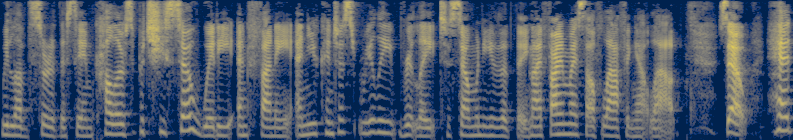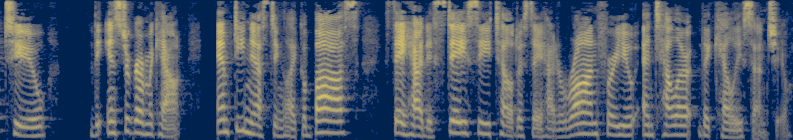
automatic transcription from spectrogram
We love sort of the same colors, but she's so witty and funny, and you can just really relate to so many of the things. I find myself laughing out loud. So head to the Instagram account empty nesting like a boss. Say hi to Stacy, tell her to say hi to Ron for you, and tell her that Kelly sent you.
